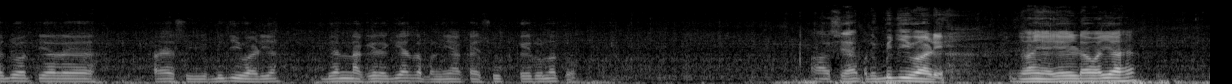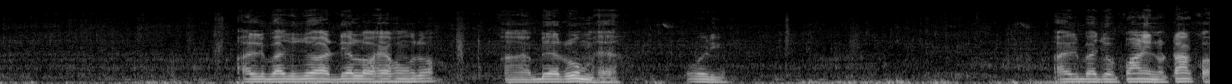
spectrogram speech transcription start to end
આપણે જો અત્યારે આવ્યા છીએ બીજી વાડિયા બેનના ઘરે ગયા હતા, પણ ત્યાં કાંઈ શૂટ કર્યું નહોતું. આ છે આપણે બીજી વાડી. જો અહીંયા એડા વાયા છે. આલી બાજુ જો આ ડેલો છે હુંરો બે રૂમ છે, ઓળ્યું. આલી બાજુ પાણીનો ટાંકો.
